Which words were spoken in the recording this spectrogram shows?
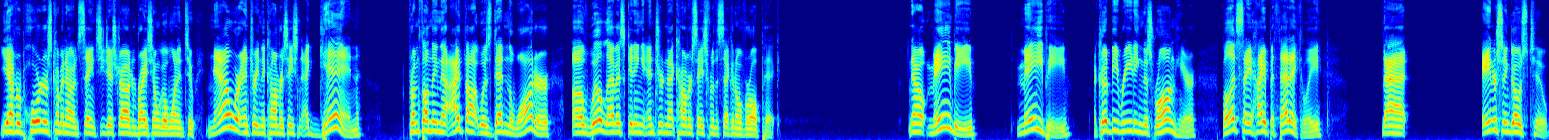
You have reporters coming out and saying CJ Stroud and Bryce Young go one and two. Now we're entering the conversation again from something that I thought was dead in the water of Will Levis getting entered in that conversation for the second overall pick. Now, maybe, maybe, I could be reading this wrong here, but let's say hypothetically that Anderson goes two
